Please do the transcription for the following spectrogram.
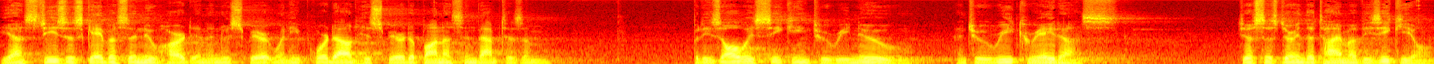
Yes, Jesus gave us a new heart and a new spirit when he poured out his spirit upon us in baptism. But he's always seeking to renew and to recreate us, just as during the time of Ezekiel.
